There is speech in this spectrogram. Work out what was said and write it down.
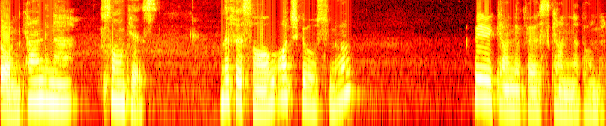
Dön kendine. Son kez. Nefes al. Aç göğsünü. Verirken nefes kendine döndün.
